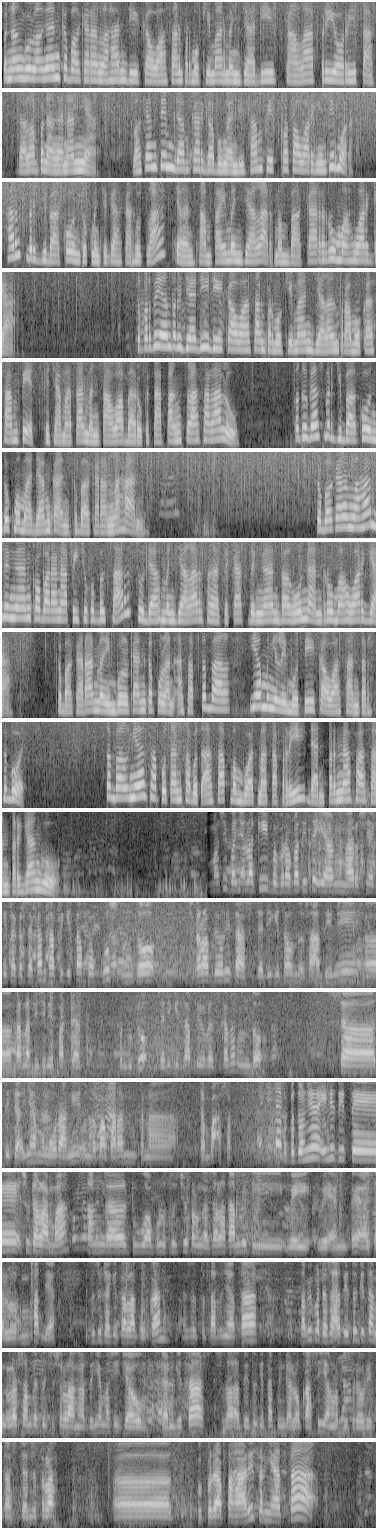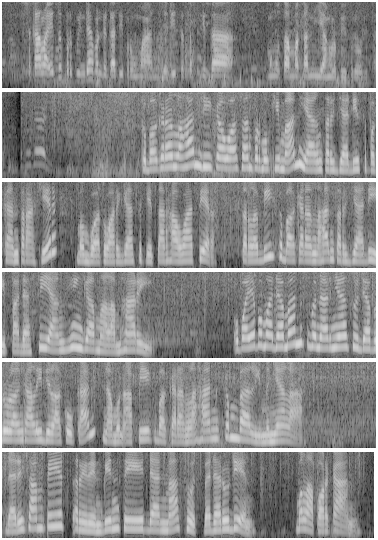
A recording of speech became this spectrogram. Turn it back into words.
Penanggulangan kebakaran lahan di kawasan permukiman menjadi skala prioritas dalam penanganannya. Bahkan tim damkar gabungan di Sampit, Kota Waringin Timur harus berjibaku untuk mencegah karhutla jangan sampai menjalar membakar rumah warga. Seperti yang terjadi di kawasan permukiman Jalan Pramuka Sampit, Kecamatan Mentawa Baru Ketapang Selasa lalu. Petugas berjibaku untuk memadamkan kebakaran lahan. Kebakaran lahan dengan kobaran api cukup besar sudah menjalar sangat dekat dengan bangunan rumah warga. Kebakaran menimbulkan kepulan asap tebal yang menyelimuti kawasan tersebut. Tebalnya saputan sabut asap membuat mata perih dan pernafasan terganggu. Masih banyak lagi beberapa titik yang harusnya kita kerjakan, tapi kita fokus untuk skala prioritas. Jadi kita untuk saat ini eh, karena di sini padat penduduk, jadi kita prioritaskan untuk setidaknya mengurangi untuk paparan kena dampak asap. Sebetulnya ini titik sudah lama, tanggal 27 kalau nggak salah kami di w, WMP eh, jalur 4 ya, itu sudah kita lakukan, ternyata tapi pada saat itu kita ngelar sampai 7 selang, artinya masih jauh. Dan kita saat itu kita pindah lokasi yang lebih prioritas. Dan setelah eh, beberapa hari ternyata skala itu berpindah mendekati perumahan. Jadi tetap kita mengutamakan yang lebih prioritas. Kebakaran lahan di kawasan permukiman yang terjadi sepekan terakhir membuat warga sekitar khawatir. Terlebih kebakaran lahan terjadi pada siang hingga malam hari. Upaya pemadaman sebenarnya sudah berulang kali dilakukan, namun api kebakaran lahan kembali menyala. Dari Sampit, Ririn Binti, dan Masud Badarudin melaporkan.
